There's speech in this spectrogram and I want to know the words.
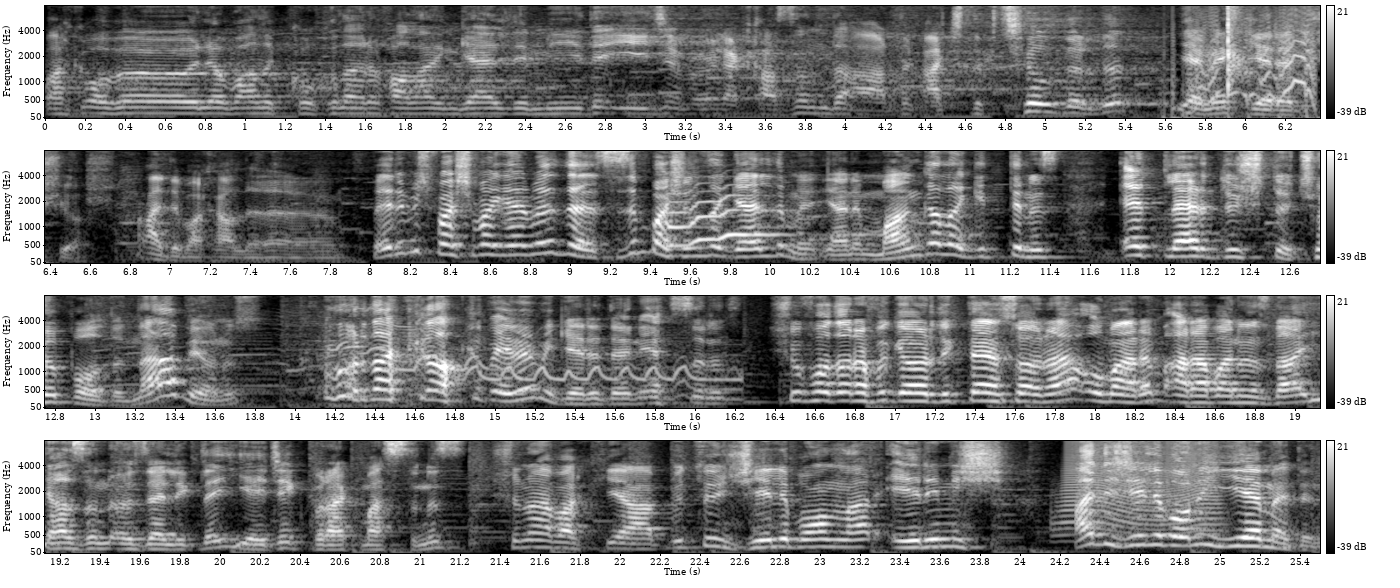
Bak o böyle balık kokuları falan geldi. Mide iyice böyle kazındı artık. Açlık çıldırdı. Yemek yere düşüyor. Hadi bakalım. Benim hiç başıma gelmedi de sizin başınıza geldi mi? Yani mangala gittiniz. Etler düştü. Çöp oldu. Ne yapıyorsunuz? Buradan kalkıp eve mi geri dönüyorsunuz? Şu fotoğrafı gördükten sonra umarım arabanızda yazın özellikle yiyecek bırakmazsınız. Şuna bak ya bütün jelibonlar erimiş. Hadi jelibonu yiyemedin.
